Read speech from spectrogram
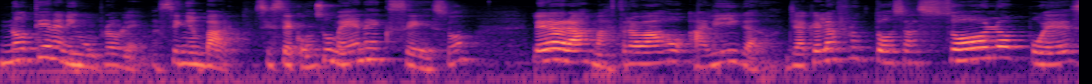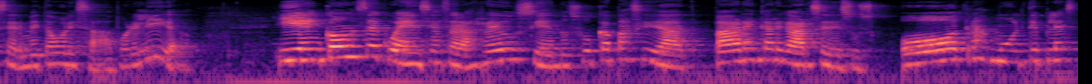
no tiene ningún problema. Sin embargo, si se consume en exceso, le darás más trabajo al hígado, ya que la fructosa solo puede ser metabolizada por el hígado y en consecuencia estarás reduciendo su capacidad para encargarse de sus otras múltiples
